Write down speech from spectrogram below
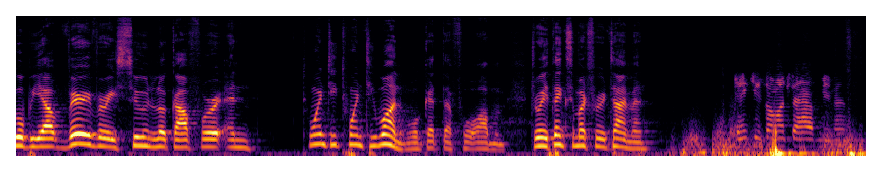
will be out very, very soon. Look out for it. And 2021, we'll get that full album. Dre, thanks so much for your time, man. Thank you so much for having me, man.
